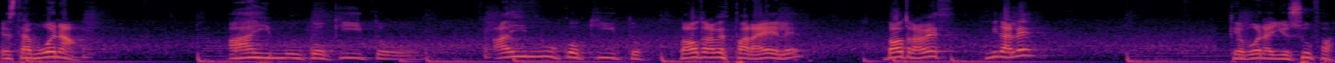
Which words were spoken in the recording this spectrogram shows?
Esta es buena. Ay, Mucoquito. Ay, muy coquito. Va otra vez para él, ¿eh? Va otra vez. Mírale. Qué buena Yusufa.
